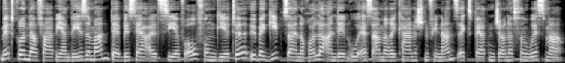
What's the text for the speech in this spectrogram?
Mitgründer Fabian Wesemann, der bisher als CFO fungierte, übergibt seine Rolle an den US-amerikanischen Finanzexperten Jonathan Wismar.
